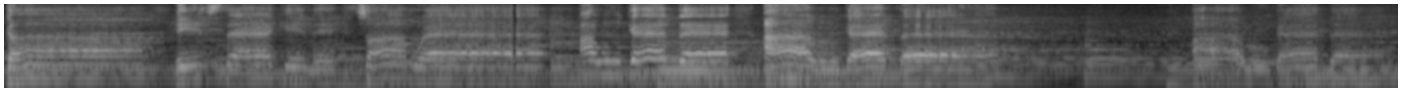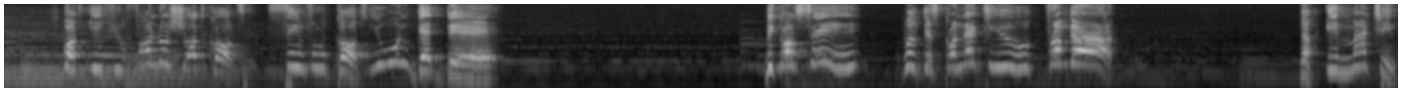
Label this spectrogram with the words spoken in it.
God is taking me somewhere. I will get there. I will get there. I will get there. But if you follow shortcuts, sinful cuts, you won't get there. Because sin will disconnect you from God. Now, imagine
